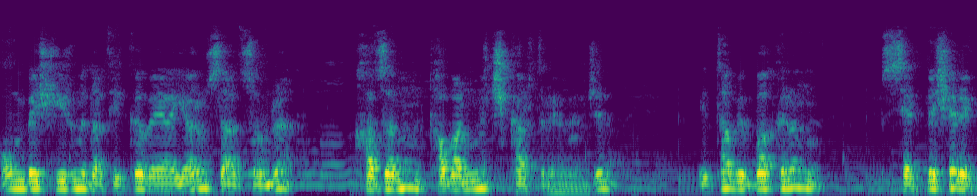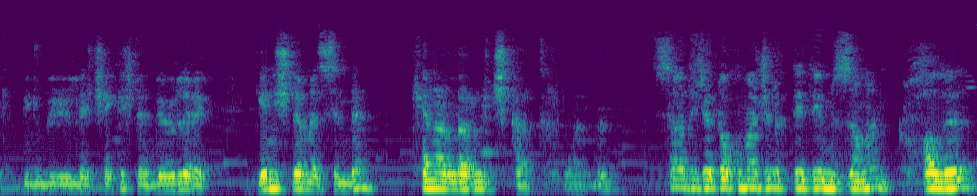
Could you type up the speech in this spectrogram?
15-20 dakika veya yarım saat sonra kazanın tabanını çıkartır evvelce. E tabi bakırın sertleşerek birbiriyle çekişle dövülerek genişlemesinden kenarlarını çıkartırlardı. Sadece dokumacılık dediğimiz zaman halı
